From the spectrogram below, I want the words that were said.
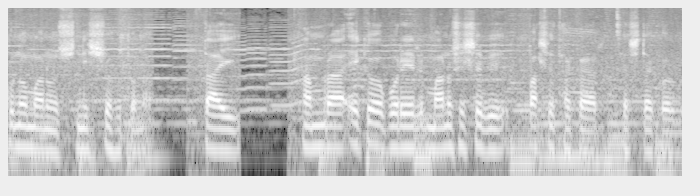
কোনো মানুষ নিঃস্ব হতো না। তাই আমরা একে অপরের মানুষ হিসেবে পাশে থাকার চেষ্টা করব।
